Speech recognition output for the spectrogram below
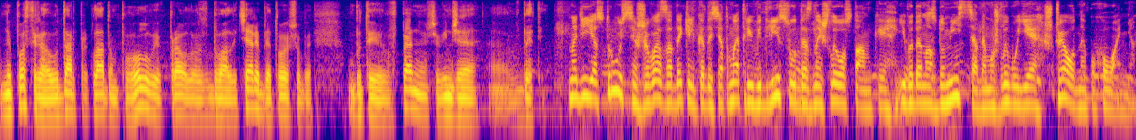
не постріл, а удар прикладом по голову, як правило, розбивали череп для того, щоб бути впевненим, що він вже е, вбитий. Надія Струсь живе за декілька десят метрів від лісу, де знайшли останки, і веде нас до місця, де можливо є ще одне поховання.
